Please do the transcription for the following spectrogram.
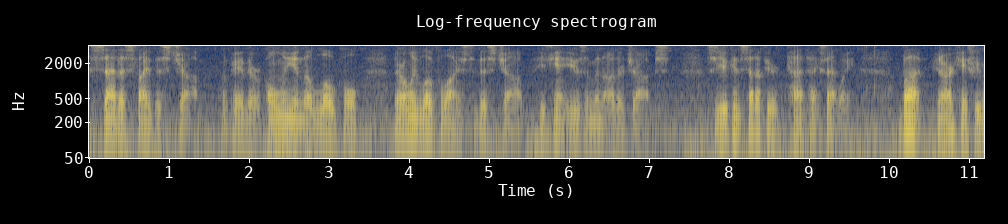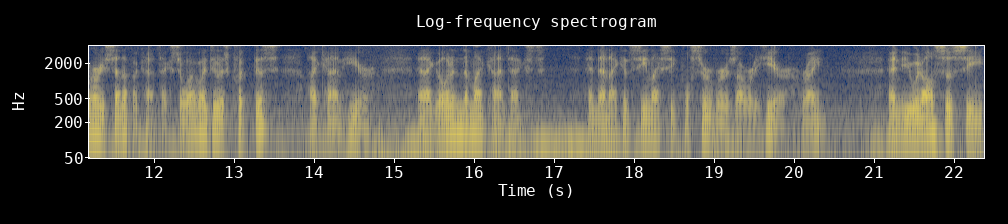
satisfy this job. Okay, they're only in the local, they're only localized to this job. You can't use them in other jobs. So you can set up your context that way. But in our case, we've already set up a context. So what I do is click this icon here, and I go into my context, and then I can see my SQL Server is already here, right? And you would also see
